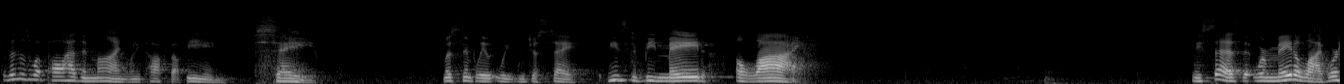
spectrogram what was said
So, this is what Paul has in mind when he talks about being saved. Most simply, we, we just say it means to be made alive. And he says that we're made alive, we're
